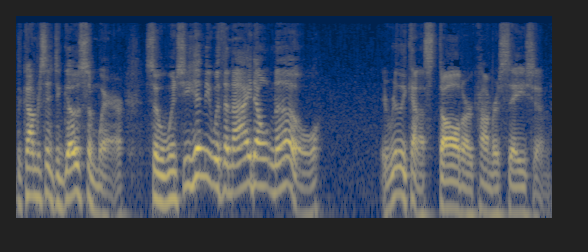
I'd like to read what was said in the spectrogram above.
The conversation goes somewhere. So when she hit me with an "I don't know," it really kind of stalled our conversation.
